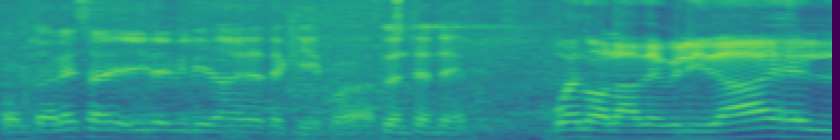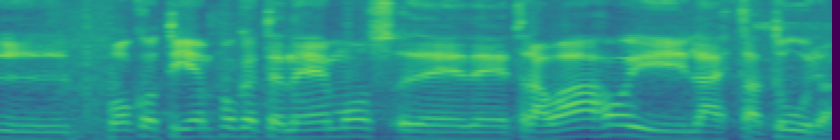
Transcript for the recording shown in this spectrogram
Fortaleza y debilidades de este equipo, a tu entender. Bueno, la debilidad es el poco tiempo que tenemos de, de trabajo y la estatura.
